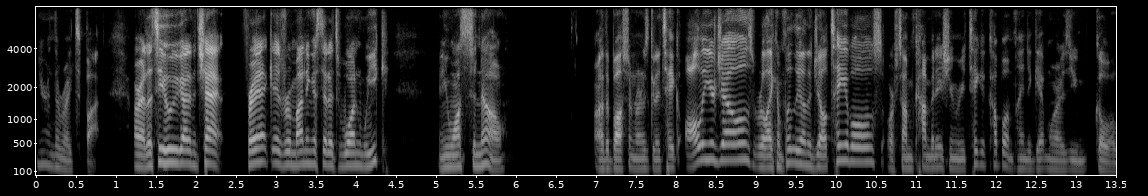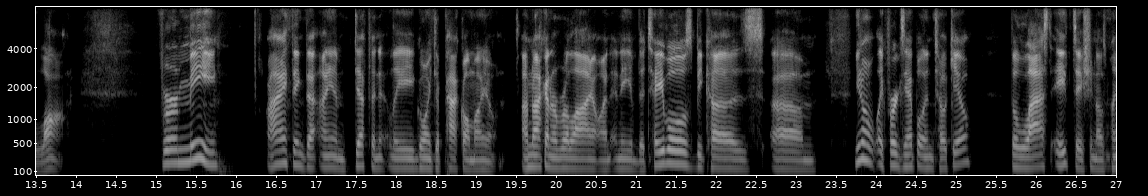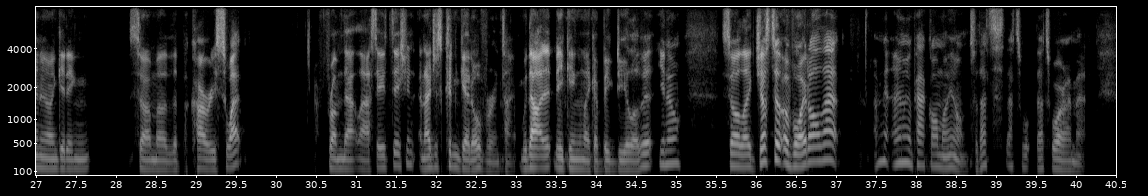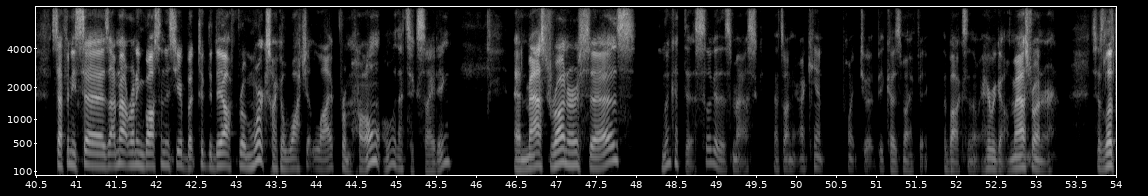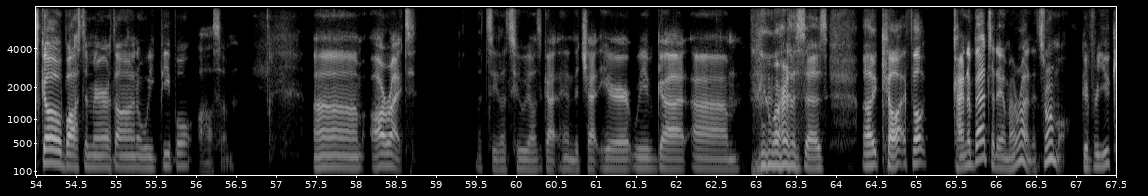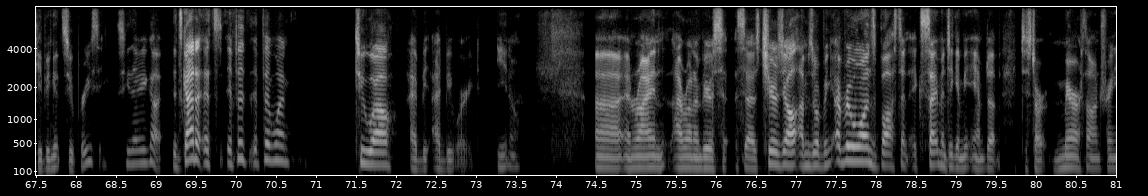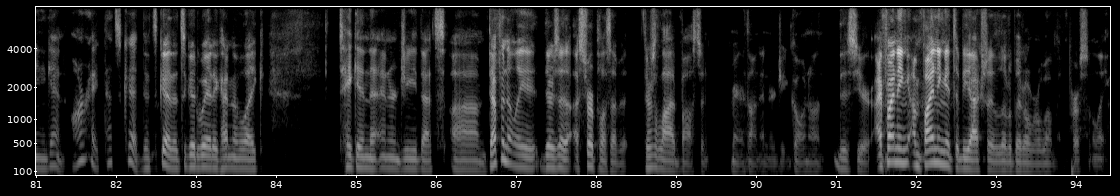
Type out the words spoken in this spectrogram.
you're in the right spot. All right, let's see who we got in the chat. Frank is reminding us that it's one week and he wants to know are the Boston runners going to take all of your gels, rely completely on the gel tables, or some combination where you take a couple and plan to get more as you go along? For me, I think that I am definitely going to pack all my own. I'm not going to rely on any of the tables because, um, you know, like for example, in Tokyo, the last aid station, I was planning on getting some of the Pocari sweat from that last aid station, and I just couldn't get over in time without it making like a big deal of it, you know. So like just to avoid all that, I'm gonna, I'm gonna pack all my own. So that's that's that's where I'm at. Stephanie says I'm not running Boston this year, but took the day off from work so I could watch it live from home. Oh, that's exciting. And Masked Runner says Look at this. Look at this mask that's on here. I can't point to it because my the box is in the way. Here we go. Mass runner says, "Let's go Boston Marathon a week, people." Awesome. Um. All right. Let's see. Let's see who else got in the chat here. We've got um. Martha says, uh, "I felt kind of bad today on my run. It's normal. Good for you, keeping it super easy. See, there you go. It's got it. It's if it if it went too well, I'd be I'd be worried. You know." Uh, and Ryan, I run on beer says, Cheers, y'all. I'm absorbing everyone's Boston excitement to get me amped up to start marathon training again. All right. That's good. That's good. That's a good way to kind of like take in the energy. That's um, definitely there's a, a surplus of it. There's a lot of Boston marathon energy going on this year. I finding I'm finding it to be actually a little bit overwhelming personally.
